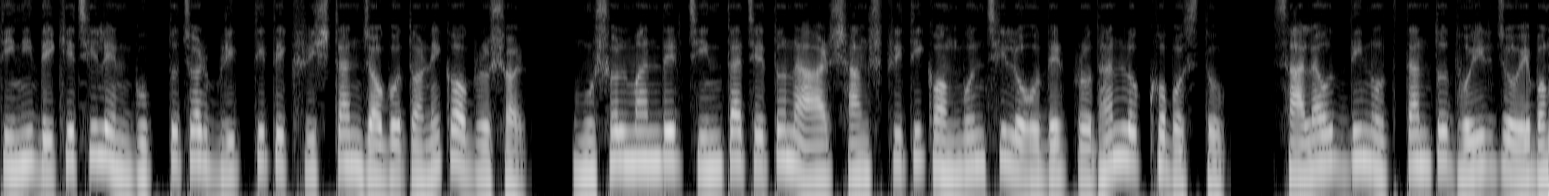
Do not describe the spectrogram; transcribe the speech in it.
তিনি দেখেছিলেন গুপ্তচর বৃত্তিতে খ্রিস্টান জগৎ অনেক অগ্রসর। মুসলমানদের চিন্তা চেতনা আর সাংস্কৃতিক অঙ্গন ছিল ওদের প্রধান লক্ষ্যবস্তু। সালাউদ্দিন অত্যন্ত ধৈর্য এবং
